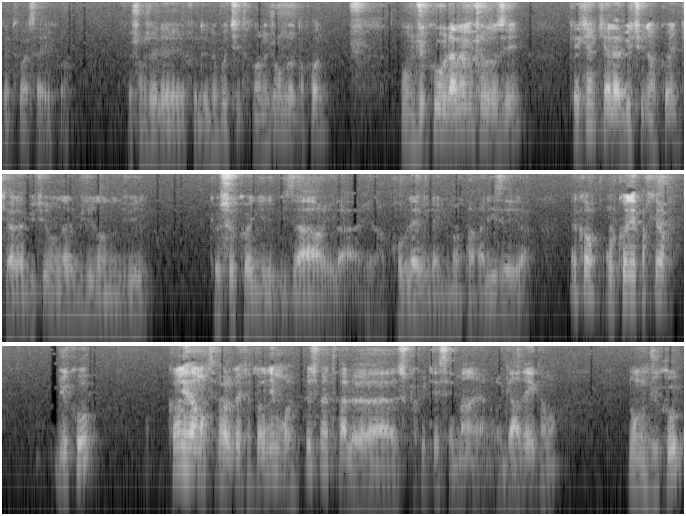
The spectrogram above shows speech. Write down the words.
quatre fois, ça y est quoi. Il faut changer les, il faut des nouveaux titres dans les journaux, d'accord Donc du coup, la même chose aussi, quelqu'un qui a l'habitude, un coin qui a l'habitude, on a l'habitude dans notre ville, que ce coin il est bizarre, il a, il a un problème, il a une main paralysée, il a... D'accord On le connaît par cœur. Du coup, quand il va monter faire le bécatonyme, on va plus mettre à, le, scruter ses mains et à le regarder comment. Donc du coup,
